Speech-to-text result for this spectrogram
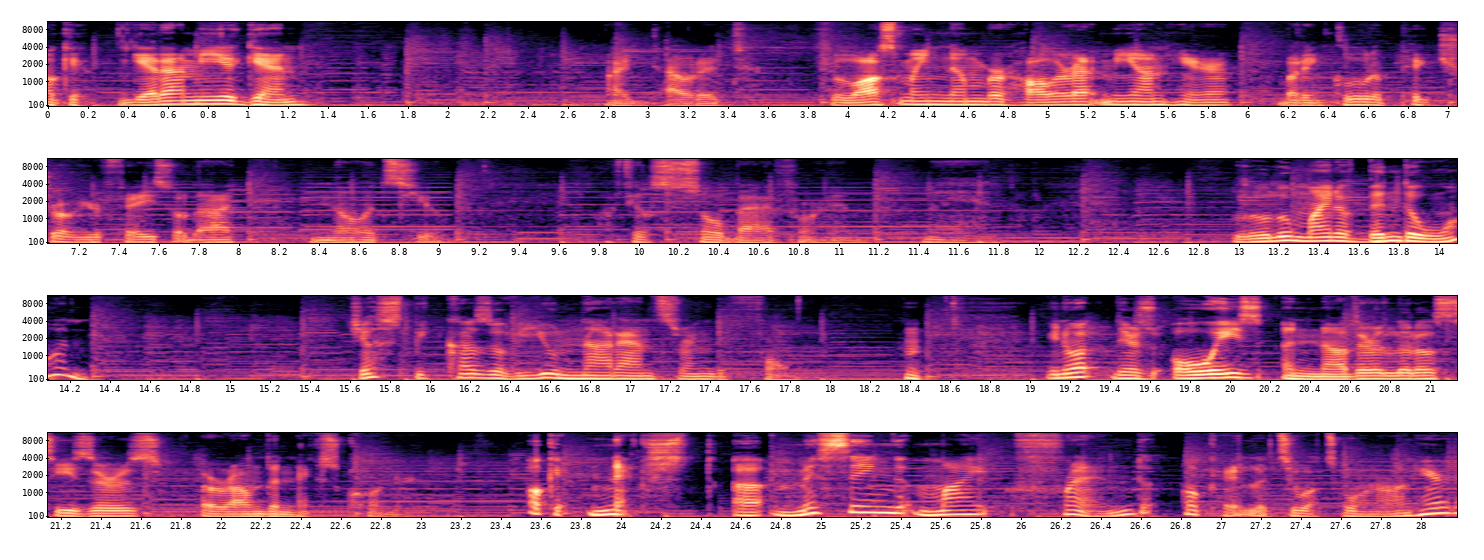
Okay, get at me again. I doubt it. If you lost my number, holler at me on here, but include a picture of your face so that I know it's you. I feel so bad for him. Man. Lulu might have been the one. Just because of you not answering the phone. Hm. You know what? There's always another Little Caesars around the next corner. Okay, next. Uh, missing my friend. Okay, let's see what's going on here.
